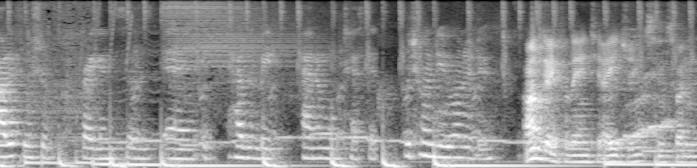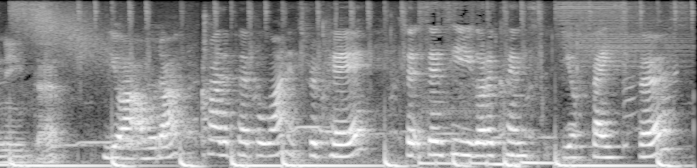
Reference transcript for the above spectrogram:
artificial fragrances and it hasn't been animal tested. Which one do you want to do? I'm going for the anti-aging since I need that. You are older. Try the purple one, it's repair. So it says here you gotta cleanse your face first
